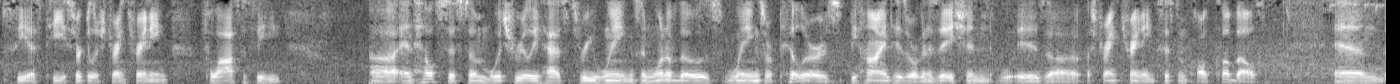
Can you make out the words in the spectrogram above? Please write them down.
CST, circular strength training philosophy uh, and health system, which really has three wings. And one of those wings or pillars behind his organization is a, a strength training system called Club Bells. And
